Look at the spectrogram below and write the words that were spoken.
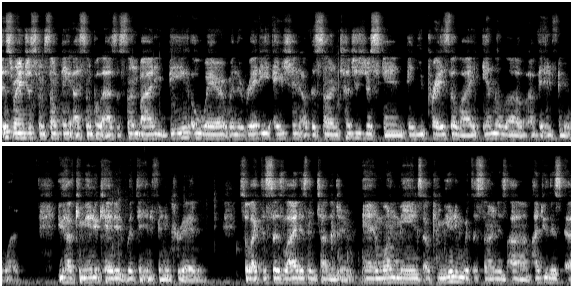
This ranges from something as simple as the sun body being aware when the radiation of the sun touches your skin and you praise the light and the love of the infinite one you have communicated with the infinite creator. So, like this says, light is intelligent. And one means of communing with the sun is um, I do this uh,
